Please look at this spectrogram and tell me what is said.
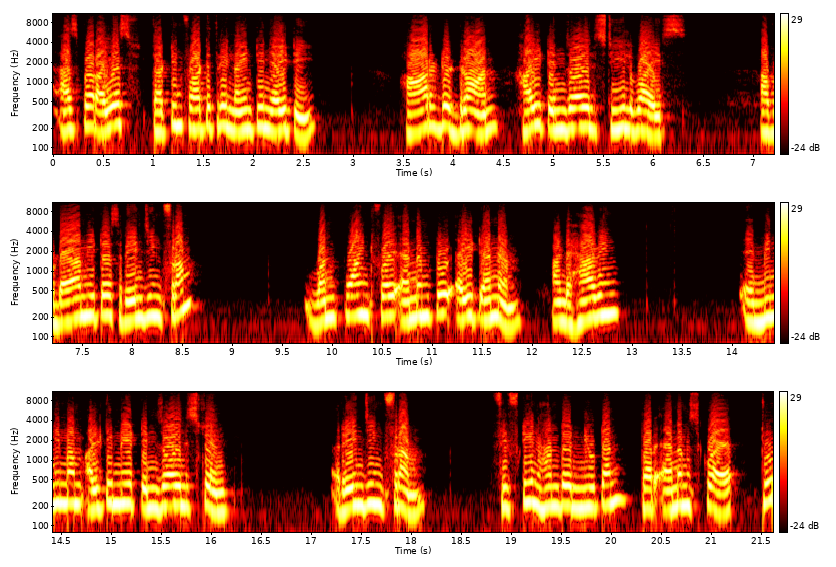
as per IS 1343 1980 hard drawn high tensile steel wires of diameters ranging from 1.5 mm to 8 mm and having a minimum ultimate tensile strength ranging from 1500 Newton per mm square to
